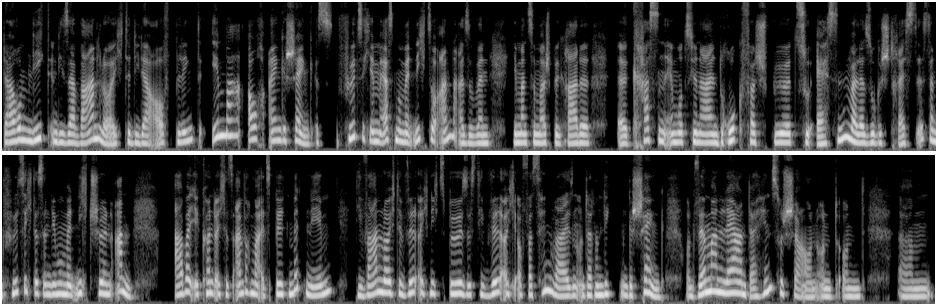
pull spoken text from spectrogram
Darum liegt in dieser Warnleuchte, die da aufblinkt, immer auch ein Geschenk. Es fühlt sich im ersten Moment nicht so an. Also wenn jemand zum Beispiel gerade äh, krassen emotionalen Druck verspürt zu essen, weil er so gestresst ist, dann fühlt sich das in dem Moment nicht schön an. Aber ihr könnt euch das einfach mal als Bild mitnehmen. Die Warnleuchte will euch nichts Böses, die will euch auf was hinweisen und darin liegt ein Geschenk. Und wenn man lernt, da hinzuschauen und, und ähm,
